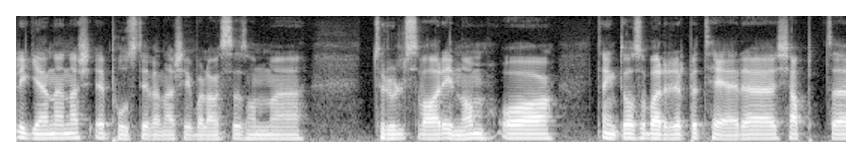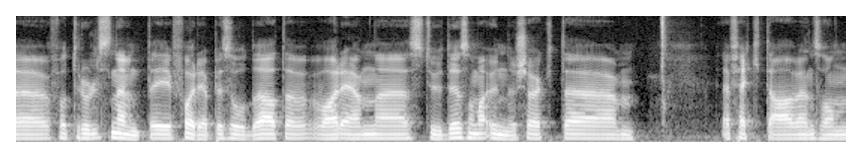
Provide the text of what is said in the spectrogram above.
ligge i en energi, positiv energibalanse, som uh, Truls var innom. Og tenkte også bare repetere kjapt, uh, for Truls nevnte i forrige episode at det var en uh, studie som har undersøkt effekt av en sånn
